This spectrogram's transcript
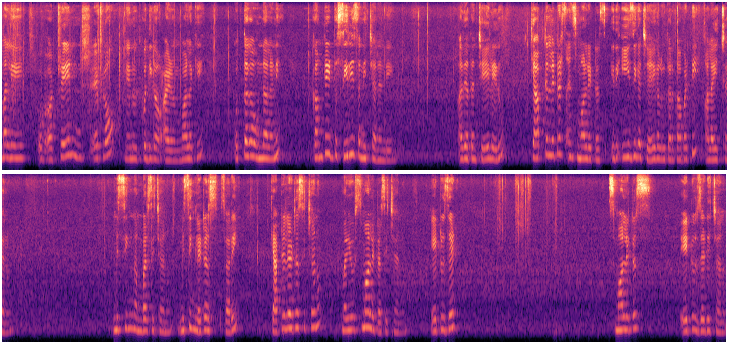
మళ్ళీ ఒక ట్రైన్ షేప్లో నేను కొద్దిగా వాళ్ళకి కొత్తగా ఉండాలని కంప్లీట్ ద సిరీస్ అని ఇచ్చానండి. అది అతను చేయలేదు. Capital letters and small letters ఇది ఈజీగా చేయగలుగుతారు కాబట్టి అలా ఇచ్చాను. మిస్సింగ్ నంబర్స్ ఇచ్చాను. Missing letters sorry capital letters ఇచ్చాను మరియు స్మాల్ లెటర్స్ ఇచ్చాను. A to Z small letters A to Z ఇచ్చాను.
